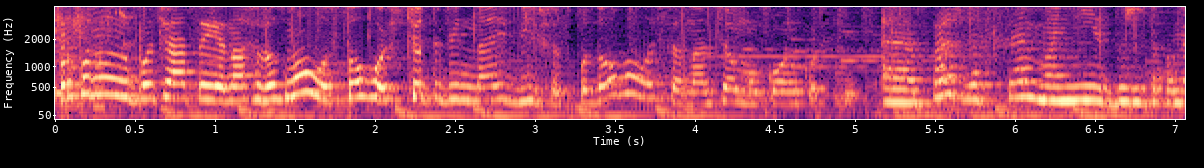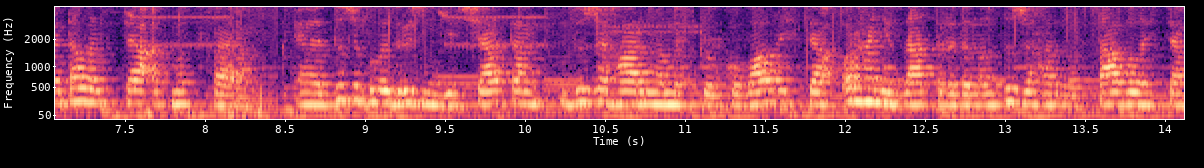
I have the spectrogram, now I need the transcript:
Пропоную почати нашу розмову з того, що тобі найбільше сподобалося на цьому конкурсі. Е, Перш за все, мені дуже запам'яталася ця атмосфера. Е, Дуже були дружні дівчата, дуже гарно ми спілкувалися, організатори до нас дуже гарно ставилися.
